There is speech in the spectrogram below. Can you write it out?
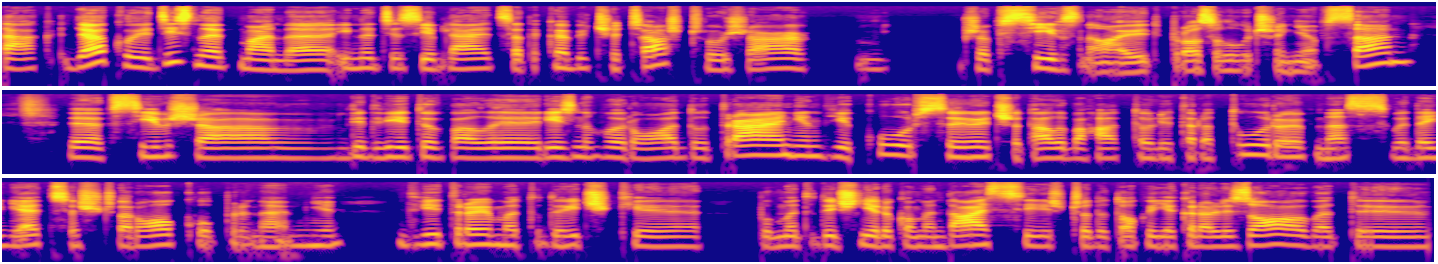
Так, дякую. Дійсно, від мене іноді з'являється таке відчуття, що вже вже всі знають про залучення в СЕН, е, всі вже відвідували різного роду тренінги, курси, читали багато літератури. В нас видається щороку, принаймні дві-три методички методичні рекомендації щодо того, як реалізовувати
